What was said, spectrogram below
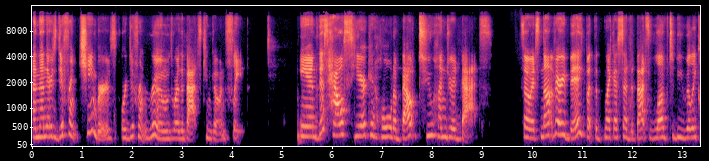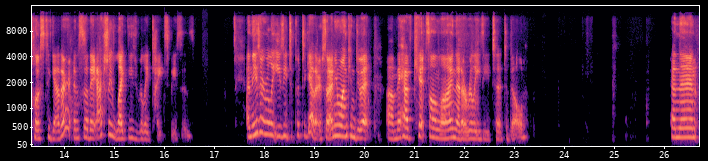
And then there's different chambers or different rooms where the bats can go and sleep. And this house here can hold about 200 bats. So it's not very big, but the, like I said, the bats love to be really close together. And so they actually like these really tight spaces. And these are really easy to put together. So anyone can do it. Um, they have kits online that are really easy to, to build. And then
